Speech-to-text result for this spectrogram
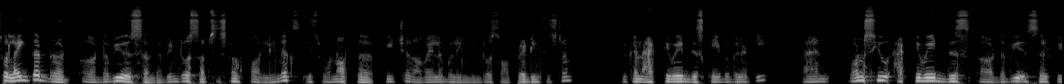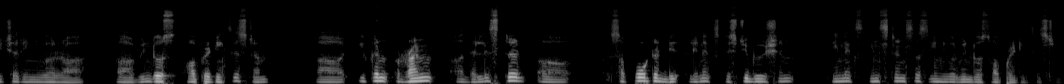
so like that the uh, wsl the windows subsystem for linux is one of the feature available in windows operating system you can activate this capability and once you activate this uh, wsl feature in your uh, uh, windows operating system you can run the listed supported linux distribution linux instances in your windows operating system.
